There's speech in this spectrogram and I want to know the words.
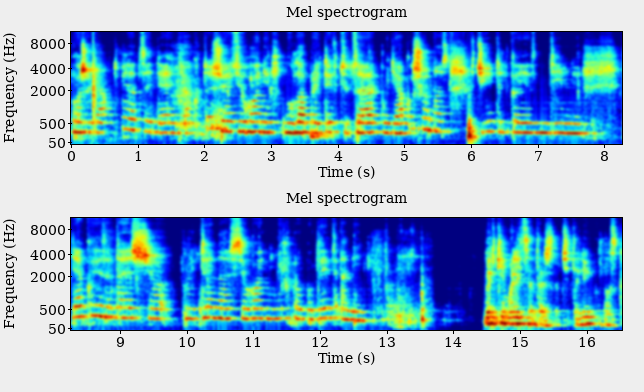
Боже, дякую тобі на цей день. Дякую, те, що я сьогодні могла прийти в цю церкву. Дякую, що в нас вчителька є з недільної. Дякую за те, що ти нас сьогодні міг пробудити. Амінь. Батьки, моліться теж за вчителів, будь ласка.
